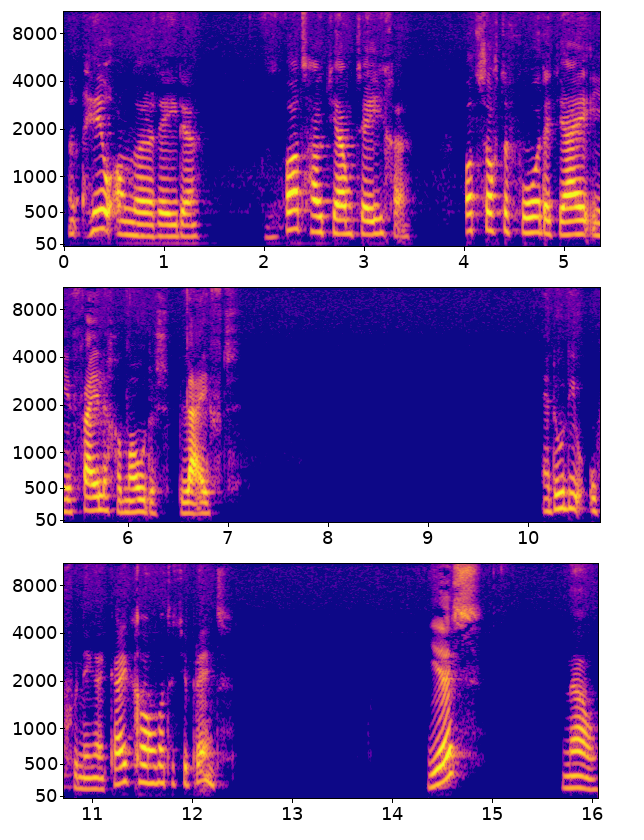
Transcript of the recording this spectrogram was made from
een heel andere reden. Wat houdt jou tegen? Wat zorgt ervoor dat jij in je veilige modus blijft? En doe die oefeningen. Kijk gewoon wat het je brengt. Yes? Nou.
